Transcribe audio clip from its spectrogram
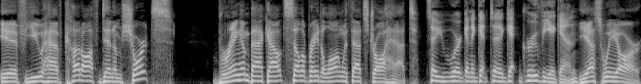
If you have cut off denim shorts, bring them back out, celebrate along with that straw hat. So we're going to get to get groovy again. Yes, we are.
